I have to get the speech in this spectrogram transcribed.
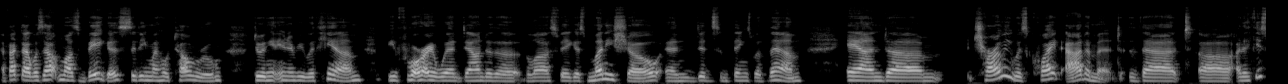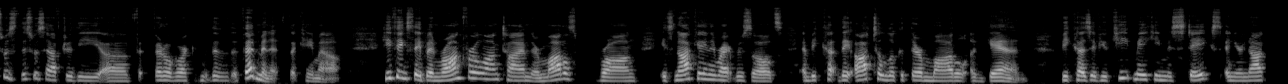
In fact, I was out in Las Vegas sitting in my hotel room doing an interview with him before I went down to the, the Las Vegas Money Show and did some things with them. And um, Charlie was quite adamant that, uh, and I think this was this was after the uh, federal the, the, Fed minutes that came out. He thinks they've been wrong for a long time. Their model's wrong. It's not getting the right results, and because they ought to look at their model again. Because if you keep making mistakes and you're not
